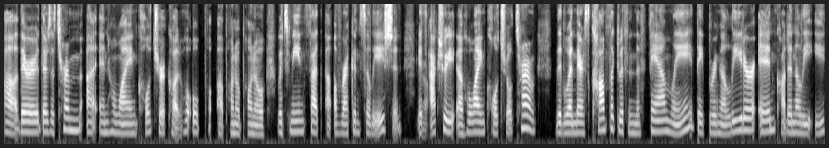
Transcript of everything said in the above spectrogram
uh, there, there's a term uh, in Hawaiian culture called ho'oponopono, which means that uh, of reconciliation. It's Yeah. actually a Hawaiian cultural term that when there's conflict within the family, they bring a leader in called an ali'i,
